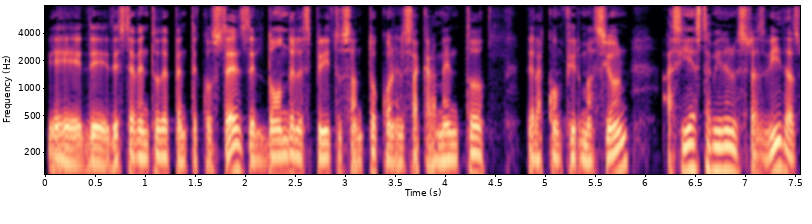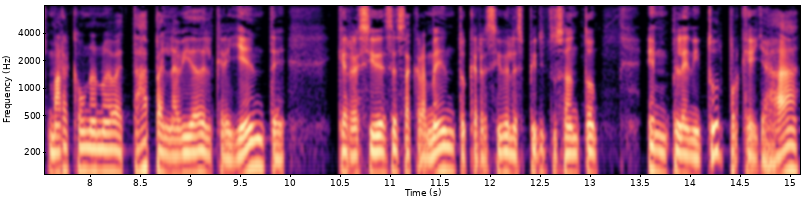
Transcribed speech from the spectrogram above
eh, de, este evento de Pentecostés, del don del Espíritu Santo con el sacramento de la confirmación, así es también en nuestras vidas, marca una nueva etapa en la vida del creyente que recibe ese sacramento, que recibe el Espíritu Santo en plenitud, porque ya,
